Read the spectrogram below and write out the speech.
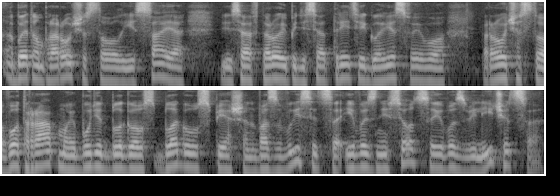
Об этом пророчествовал Исаия в 52 и 53 главе своего пророчества. «Вот раб мой будет благоуспешен, возвысится и вознесется и возвеличится,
